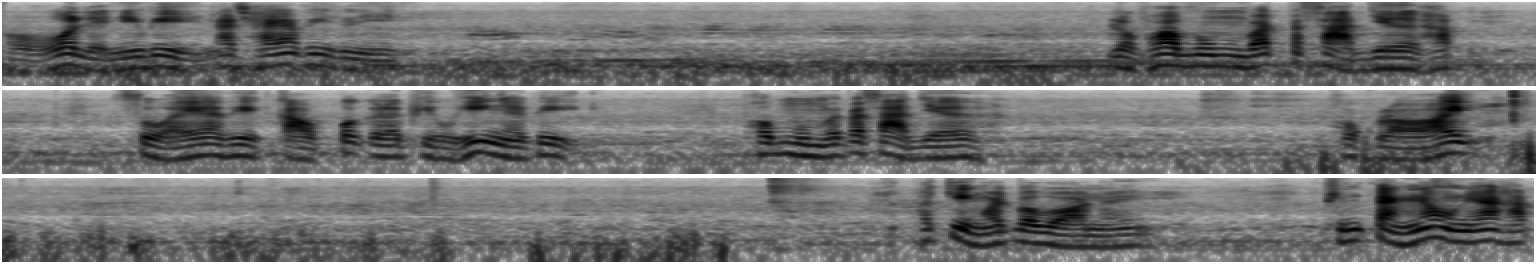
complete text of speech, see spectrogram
โอ้โหเหรียญนี้พี่ น่าใช้พี่นี่ หลวงพ่อมุมวัดประสาทเยอะครับ สวยอะพี่เก่าปึ๊กเลยผิวหิ้งไงพี่พอมุมวัดประสาทเยอะหกร้อยพระกิ่งวัดบวรหน่อยพิมพ์แต่งหน้าองค์เนี้ยครับ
